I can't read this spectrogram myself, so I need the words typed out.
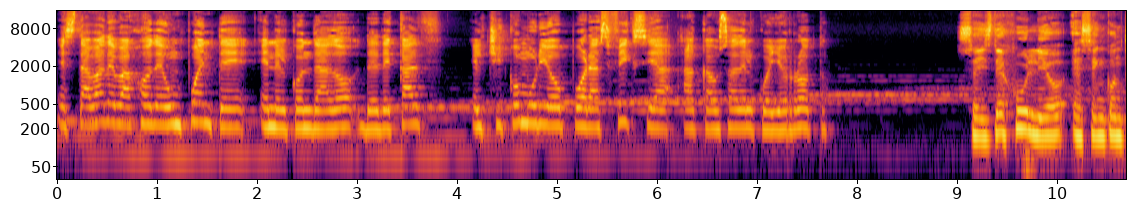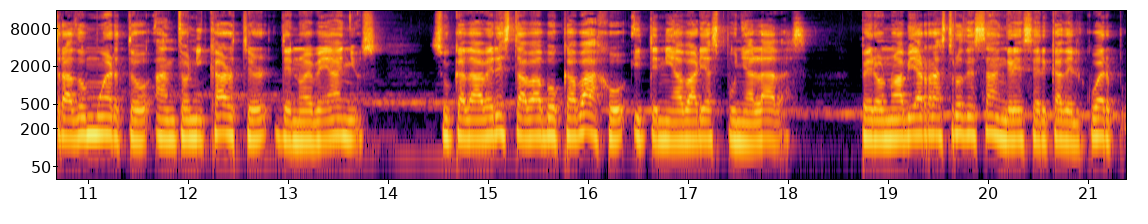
estaba debajo de un puente en el condado de DeKalb. El chico murió por asfixia a causa del cuello roto. 6 de julio es encontrado muerto Anthony Carter, de 9 años. Su cadáver estaba boca abajo y tenía varias puñaladas, pero no había rastro de sangre cerca del cuerpo.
